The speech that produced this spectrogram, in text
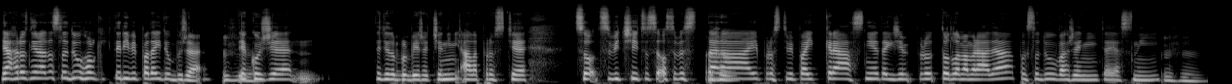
Já hrozně ráda sleduju holky, které vypadají dobře. Mhm. Jakože, teď je to blbě řečený, ale prostě co cvičí, co se o sebe starají, prostě vypadají krásně, takže pro, tohle mám ráda. Pak sleduju vaření, to je jasný. Mhm.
